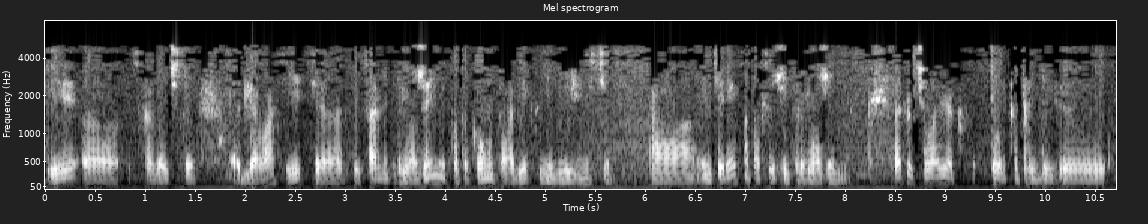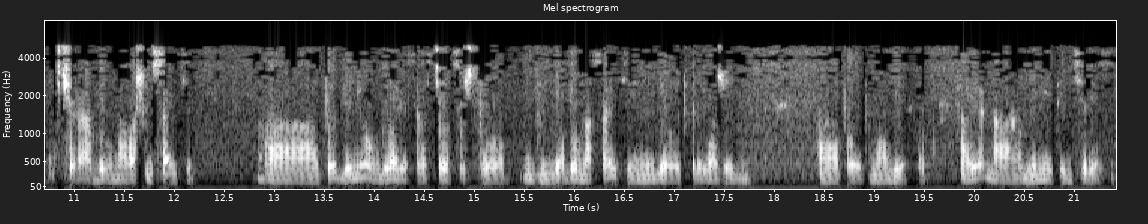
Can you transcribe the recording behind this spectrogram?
и э, сказать, что для вас есть э, специальное предложение по такому-то объекту недвижимости. Э, интересно послушать предложение. Так как человек только пред, э, вчера был на вашем сайте, а, то для него в голове срастется, что я был на сайте и мне делают предложение. А, по этому объекту. Наверное, мне это интересно.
